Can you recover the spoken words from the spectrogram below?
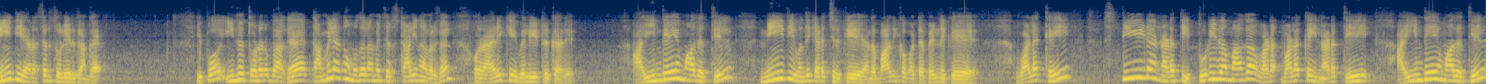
நீதியரசர் சொல்லியிருக்காங்க. இப்போ இது தொடர்பாக தமிழக முதலமைச்சர் ஸ்டாலின் அவர்கள் ஒரு அறிக்கை வெளியிட்டிருக்காரு. ஐந்தே மாதத்தில் நீதி வந்து கிடைச்சிருக்கு அந்த பாதிக்கப்பட்ட பெண்ணுக்கு. வழக்கை ஸ்பீடாக நடத்தி துரிதமாக வட வழக்கை நடத்தி ஐந்தே மாதத்தில்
